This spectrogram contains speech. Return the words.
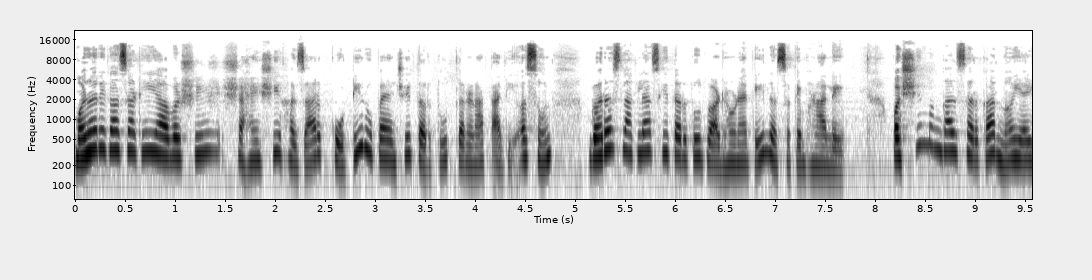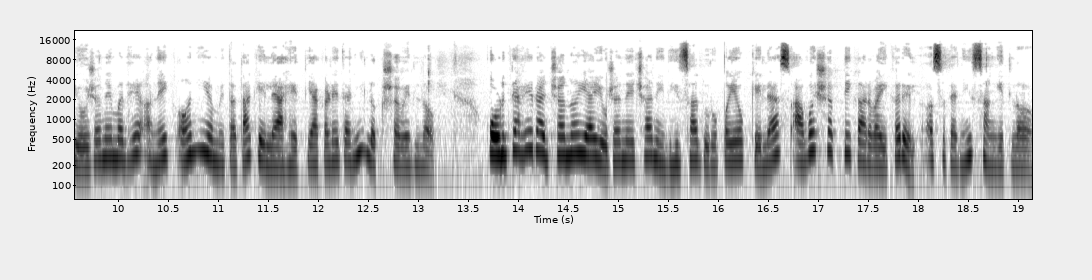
मनरेगासाठी यावर्षी शहाऐंशी हजार कोटी रुपयांची तरतूद करण्यात आली असून गरज लागल्यास ही तरतूद वाढवण्यात येईल असं ते म्हणाले. पश्चिम बंगाल सरकारनं या योजनेमध्ये अनेक अनियमितता केल्या आहेत याकडे त्यांनी लक्ष वेधलं. कोणत्याही राज्यानं या योजनेच्या निधीचा दुरुपयोग केल्यास आवश्यक ती कारवाई करेल असं त्यांनी सांगितलं.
